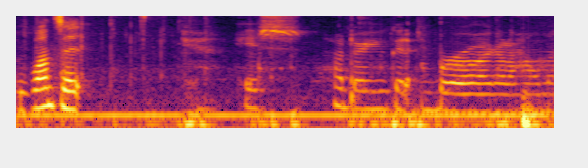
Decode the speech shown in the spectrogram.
Who wants it? His. How dare you get it, bro? I got a helmet.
